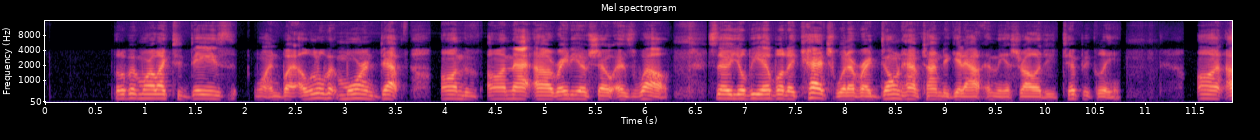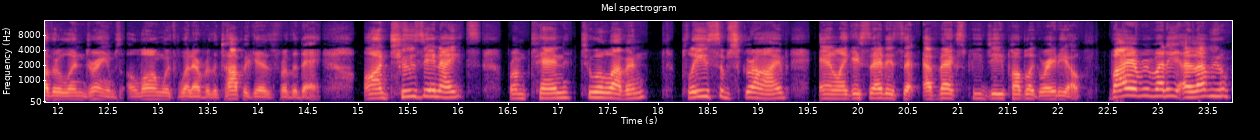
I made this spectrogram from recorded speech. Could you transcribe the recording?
a little bit more like today's one, but a little bit more in depth on the on that uh, radio show as well. So you'll be able to catch whatever I don't have time to get out in the astrology typically on Otherland Dreams, along with whatever the topic is for the day. On Tuesday nights from 10 to 11, please subscribe. And like I said, it's at FXBG Public Radio. Bye, everybody. I love you.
